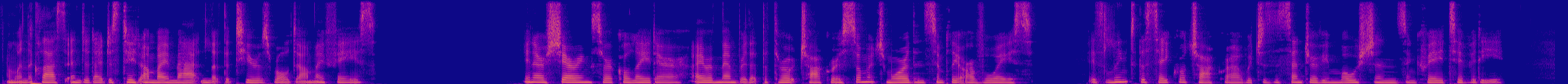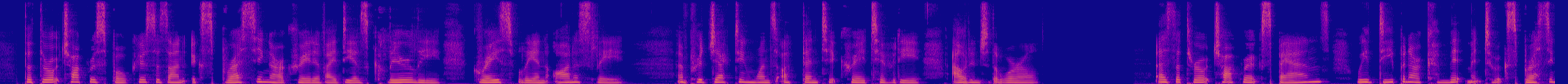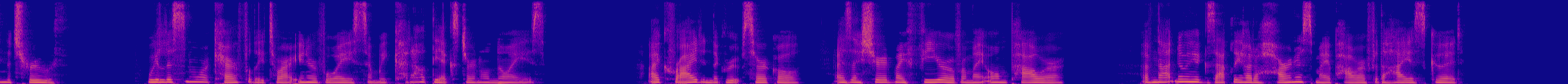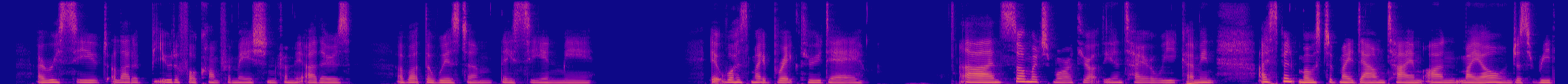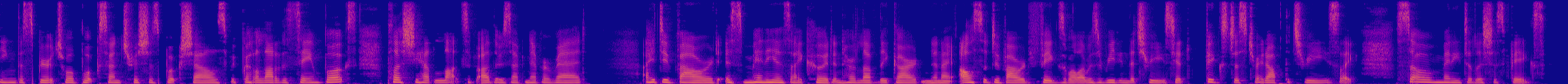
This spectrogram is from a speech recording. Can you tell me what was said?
And when the class ended, I just stayed on my mat and let the tears roll down my face. In our sharing circle later, I remember that the throat chakra is so much more than simply our voice. It's linked to the sacral chakra, which is the center of emotions and creativity. The throat chakra's focus is on expressing our creative ideas clearly, gracefully, and honestly, and projecting one's authentic creativity out into the world. As the throat chakra expands, we deepen our commitment to expressing the truth. We listen more carefully to our inner voice and we cut out the external noise. I cried in the group circle as I shared my fear over my own power, of not knowing exactly how to harness my power for the highest good. I received a lot of beautiful confirmation from the others about the wisdom they see in me. It was my breakthrough day, uh, and so much more throughout the entire week. I mean, I spent most of my downtime on my own, just reading the spiritual books on Trisha's bookshelves. We've got a lot of the same books, plus, she had lots of others I've never read. I devoured as many as I could in her lovely garden, and I also devoured figs while I was reading the trees. She had figs just straight off the trees, like so many delicious figs.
